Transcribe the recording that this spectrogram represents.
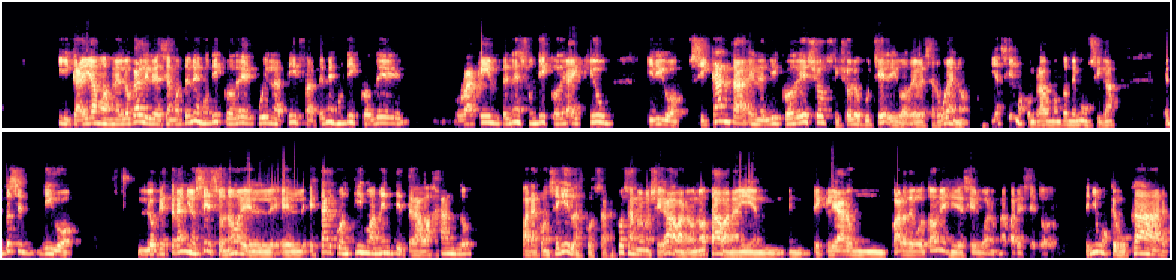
y caíamos en el local y le decíamos, tenés un disco de Queen Latifah, tenés un disco de Rakim, tenés un disco de IQ, y digo, si canta en el disco de ellos, si yo lo escuché, digo, debe ser bueno y así hemos comprado un montón de música. Entonces digo, lo que extraño es eso, ¿no? El, estar continuamente trabajando para conseguir las cosas. Las cosas no nos llegaban o no estaban ahí en, en, teclear un par de botones y decir, bueno, me aparece todo. Teníamos que buscar,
